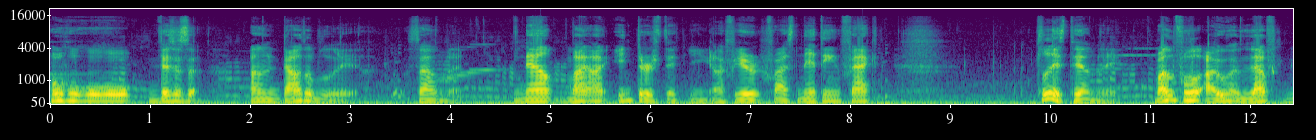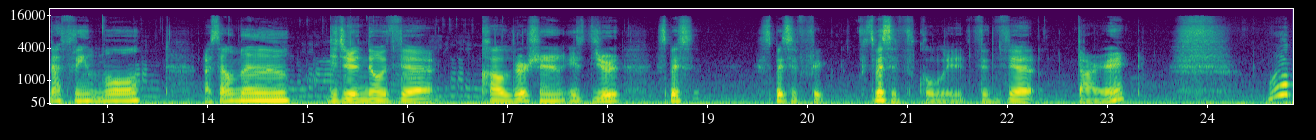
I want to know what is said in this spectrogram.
Ho ho ho, this is undoubtedly salmon. Now, might I interested in a few fascinating fact? Please tell me. Wonderful, I would love nothing more. A salmon. Did you know the coloration is your spec specific specifically the, diet? What?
